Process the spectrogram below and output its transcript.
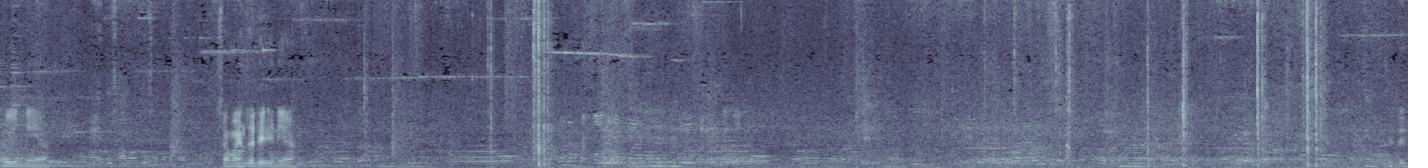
Oh ini ya itu. Sama yang tadi ini ya Deh.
